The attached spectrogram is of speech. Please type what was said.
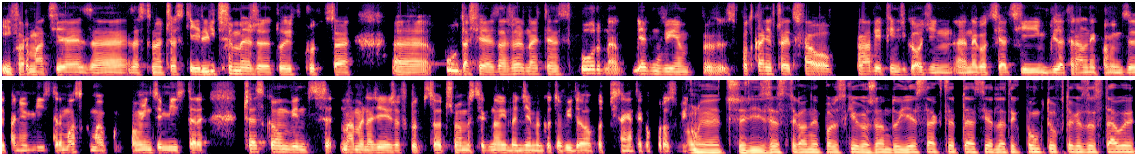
informacje ze, ze strony czeskiej. Liczymy, że tutaj wkrótce e, uda się zażegnać ten spór, jak mówiłem, spotkanie wczoraj trwało prawie pięć godzin e, negocjacji bilateralnych pomiędzy panią minister Moską a pomiędzy minister czeską, więc mamy nadzieję, że wkrótce otrzymamy sygnał i będziemy gotowi do podpisania tego porozumienia. E, czyli ze strony polskiego rządu jest akceptacja dla tych punktów, które zostały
